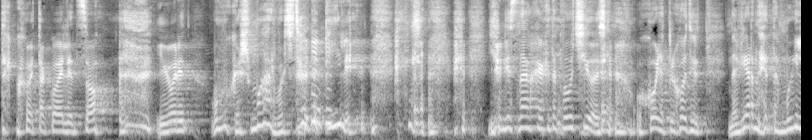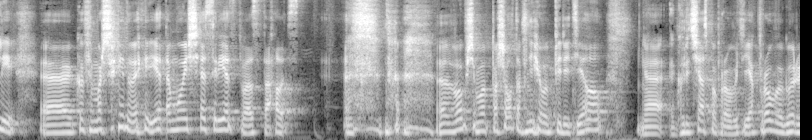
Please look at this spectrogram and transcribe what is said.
такое, такое лицо. И говорит, о, кошмар, вот что это пили. Я не знаю, как это получилось. Уходит, приходит, говорит, наверное, это мыли э, кофемашину, и это моющее средство осталось. В общем, он пошел там, мне его переделал. Э, Говорит, сейчас попробуйте. Я пробую, говорю,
